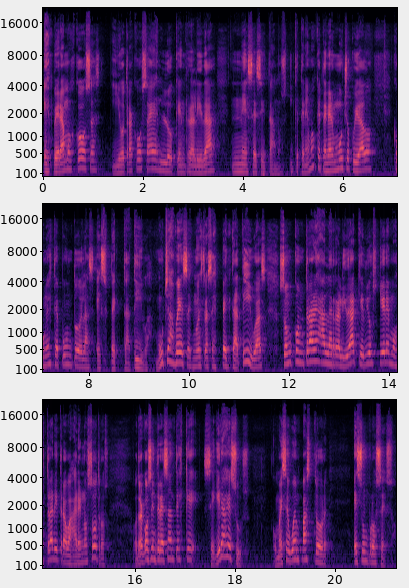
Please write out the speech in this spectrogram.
esperamos cosas y otra cosa es lo que en realidad necesitamos. Y que tenemos que tener mucho cuidado con este punto de las expectativas. Muchas veces nuestras expectativas son contrarias a la realidad que Dios quiere mostrar y trabajar en nosotros. Otra cosa interesante es que seguir a Jesús como ese buen pastor es un proceso,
